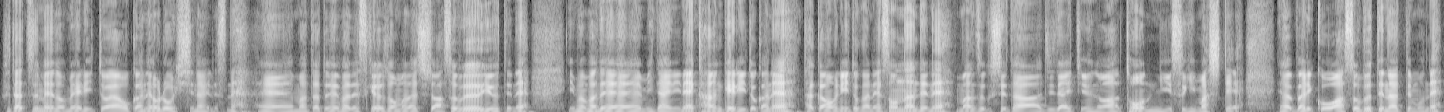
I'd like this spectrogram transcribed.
二つ目のメリットはお金を浪費しないですね。えー、まあ、例えばですけど友達と遊ぶ言うてね、今までみたいにね、カンケリーとかね、高鬼とかね、そんなんでね、満足してた時代っていうのはトーンに過ぎまして、やっぱりこう遊ぶってなってもね、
